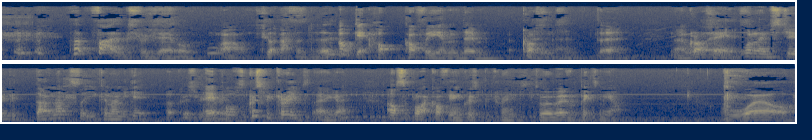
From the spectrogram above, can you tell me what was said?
but Folks, for example, Well, she's got nothing to do. I'll get hot coffee and um, Croissants. and, uh, no, Cross what, are- hands. what are them stupid donuts that you can only get at Krispy airports? Krispy Kremes. There you go. I'll supply coffee and Krispy Kremes to whoever picks me up. Well,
